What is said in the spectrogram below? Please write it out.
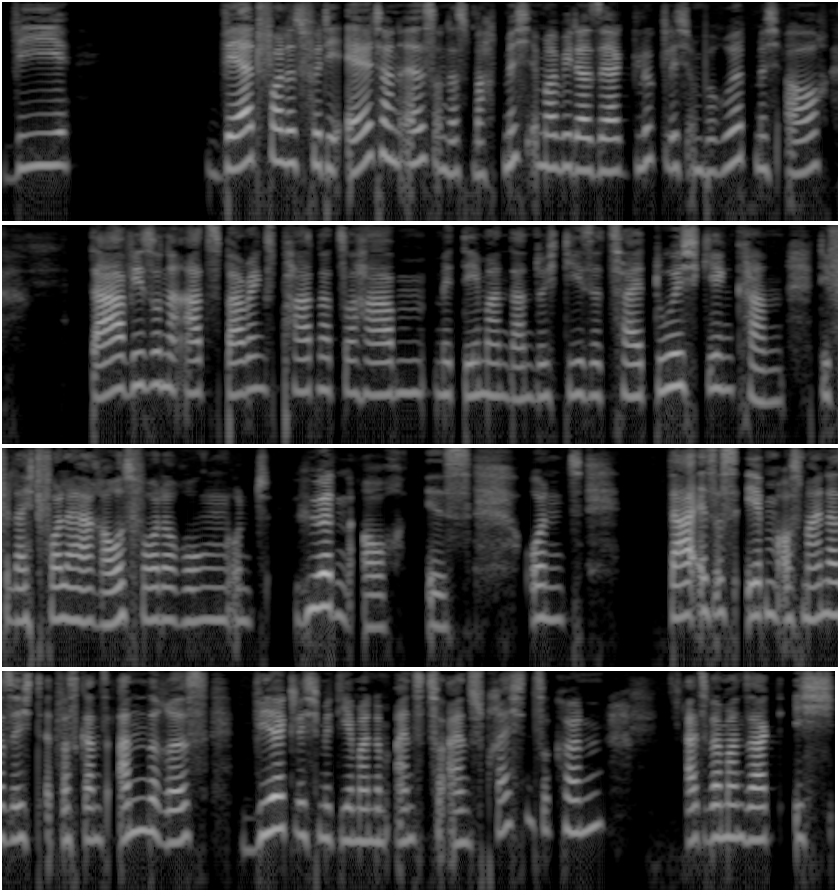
wie wertvoll es für die Eltern ist, und das macht mich immer wieder sehr glücklich und berührt mich auch, da wie so eine Art Sparringspartner zu haben, mit dem man dann durch diese Zeit durchgehen kann, die vielleicht voller Herausforderungen und Hürden auch ist. Und da ist es eben aus meiner Sicht etwas ganz anderes, wirklich mit jemandem eins zu eins sprechen zu können, als wenn man sagt, ich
